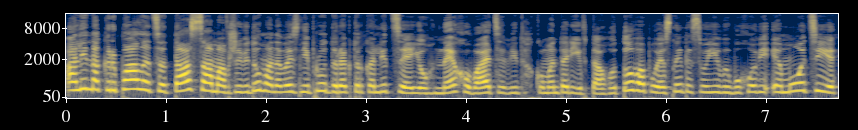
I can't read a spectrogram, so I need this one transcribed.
Аліна Крипале – це та сама вже відома на весь Дніпро директорка ліцею. Не ховається від коментарів та готова пояснити свої вибухові емоції.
